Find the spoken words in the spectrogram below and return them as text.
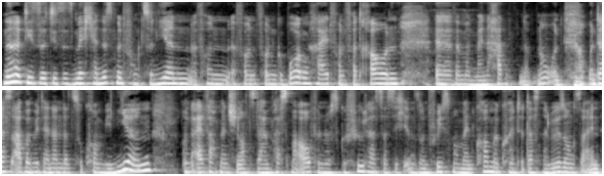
ne, diese, diese Mechanismen funktionieren von, von, von Geborgenheit, von Vertrauen, äh, wenn man meine Hand nimmt. Ne? Und, ja. und das aber miteinander zu kombinieren und einfach Menschen auch zu sagen, pass mal auf, wenn du das Gefühl hast, dass ich in so einen Freeze-Moment komme, könnte das eine Lösung sein.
